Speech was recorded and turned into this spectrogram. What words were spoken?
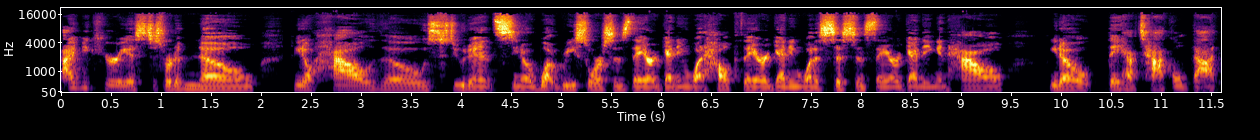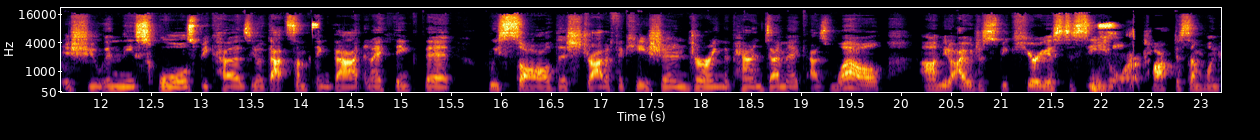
I'd be curious to sort of know, you know, how those students, you know, what resources they are getting, what help they are getting, what assistance they are getting, and how, you know, they have tackled that issue in these schools because, you know, that's something that, and I think that we saw this stratification during the pandemic as well. Um, you know, I would just be curious to see or talk to someone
